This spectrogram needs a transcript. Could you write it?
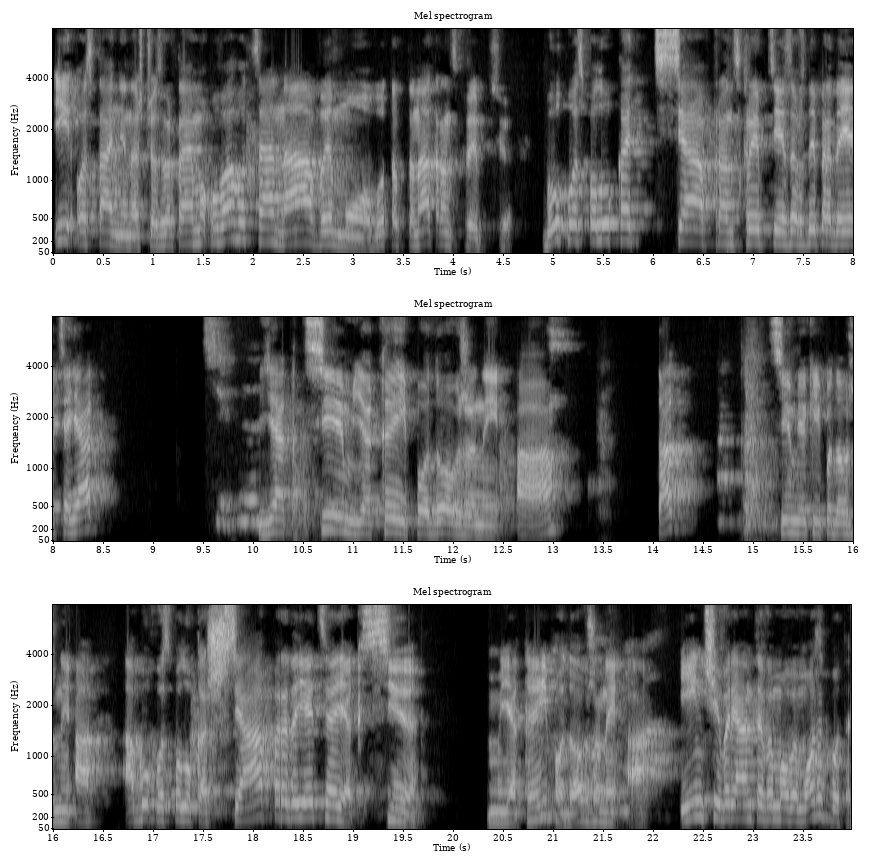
І останнє, на що звертаємо увагу, це на вимову, тобто на транскрипцію. Буква сполука ця в транскрипції завжди передається як? Як цим, який подовжений А. Так? Цим, який подовжений А. А буква сполука ся передається як с, м'який подовжений А. Інші варіанти вимови можуть бути?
